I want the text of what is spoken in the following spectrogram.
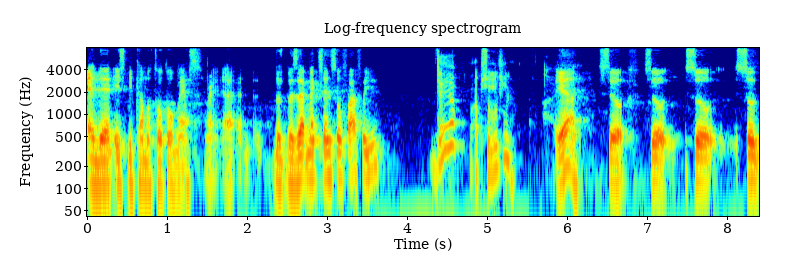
And then it's become a total mess, right? Uh, does, does that make sense so far for you? Yeah, yeah, absolutely. Yeah. So so so so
